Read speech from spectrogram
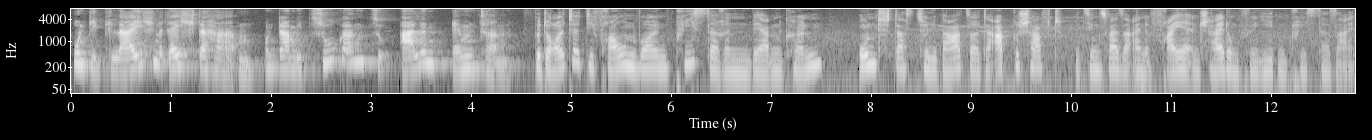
und die gleichen Rechte haben und damit Zugang zu allen Ämtern. Bedeutet, die Frauen wollen Priesterinnen werden können und das Zölibat sollte abgeschafft bzw. eine freie Entscheidung für jeden Priester sein.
